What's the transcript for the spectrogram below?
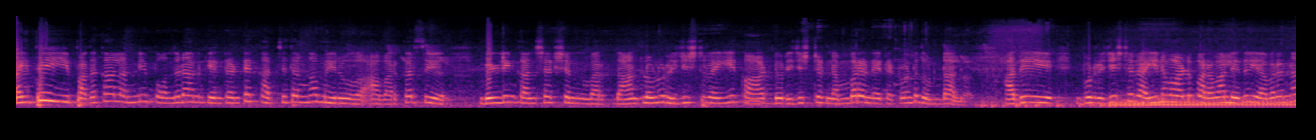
అయితే ఈ పథకాలన్నీ పొందడానికి ఏంటంటే ఖచ్చితంగా మీరు ఆ వర్కర్స్ బిల్డింగ్ కన్స్ట్రక్షన్ వర్క్ దాంట్లోనూ రిజిస్టర్ అయ్యి కార్డు రిజిస్టర్ నెంబర్ అనేటటువంటిది ఉండాలి. అది ఇప్పుడు రిజిస్టర్ అయిన వాళ్ళు పర్వాలేదు ఎవరన్నా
